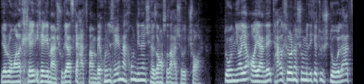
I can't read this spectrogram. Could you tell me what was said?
یه رمان خیلی خیلی مشهوری است که حتما بخونید اگه نخوندینش 1984 دنیای آینده تلخی رو نشون میده که توش دولت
